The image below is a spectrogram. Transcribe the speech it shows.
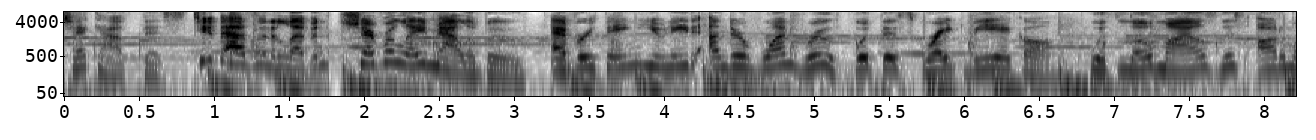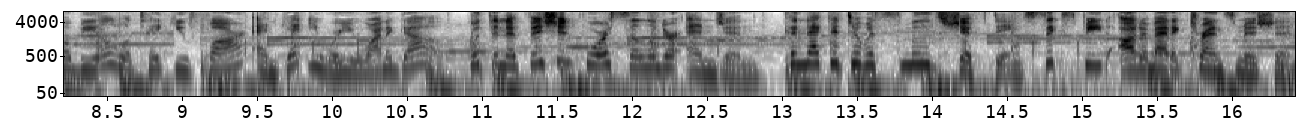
Check out this 2011 Chevrolet Malibu. Everything you need under one roof with this great vehicle. With low miles, this automobile will take you far and get you where you want to go. With an efficient four-cylinder engine connected to a smooth shifting six-speed automatic transmission.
